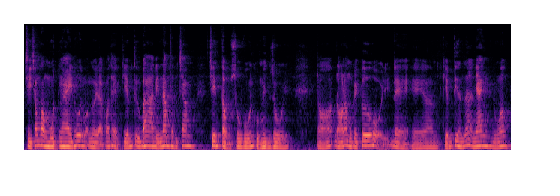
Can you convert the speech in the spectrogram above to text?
Chỉ trong vòng một ngày thôi mọi người đã có thể kiếm từ 3 đến 5 phần trăm trên tổng số vốn của mình rồi. Đó đó là một cái cơ hội để ờ, kiếm tiền rất là nhanh, đúng không?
